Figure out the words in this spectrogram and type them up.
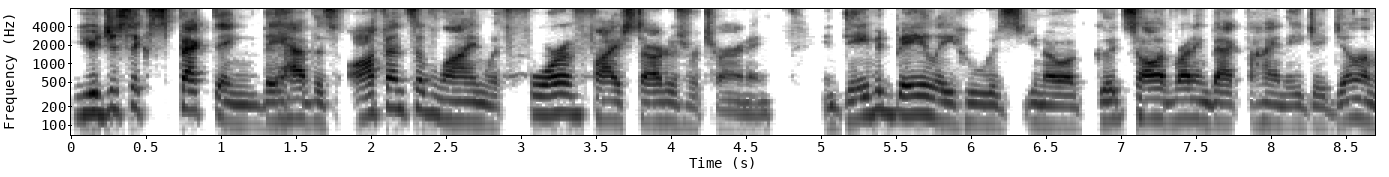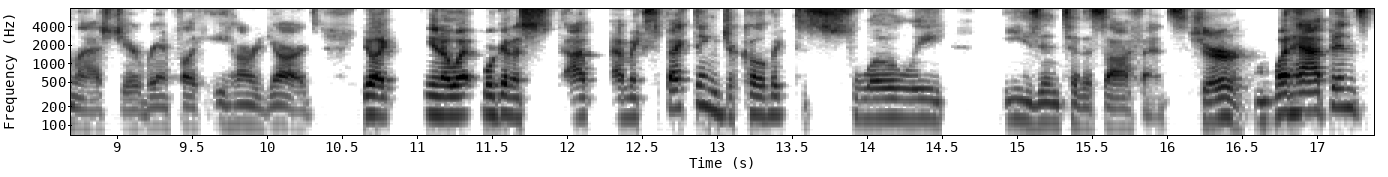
You're just expecting they have this offensive line with four of five starters returning. And David Bailey, who was, you know, a good solid running back behind AJ Dillon last year, ran for like 800 yards. You're like, you know what? We're going to, I'm expecting Jurkovec to slowly ease into this offense. Sure. What happens?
